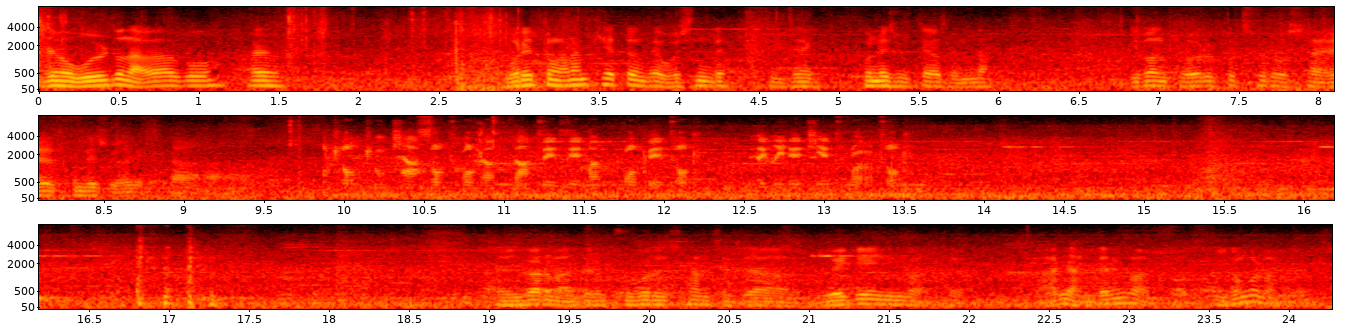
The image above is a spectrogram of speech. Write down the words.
이제 뭐 올도 나가고. 아유 오랫동안 함께했던 내 옷인데 이제 보내줄 때가 됐나? 이번 겨울을 끝으로 잘 보내줘야겠다. 이거를 만드는 그거는 참 진짜 외계인인 것 같아요. 말이 안 되는 것 같아요. 이런 걸 만들었어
